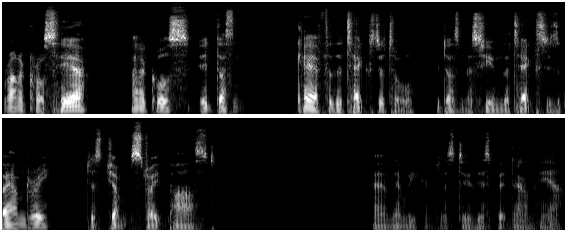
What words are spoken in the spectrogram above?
run across here. And of course, it doesn't care for the text at all. It doesn't assume the text is a boundary, just jumps straight past. And then we can just do this bit down here.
